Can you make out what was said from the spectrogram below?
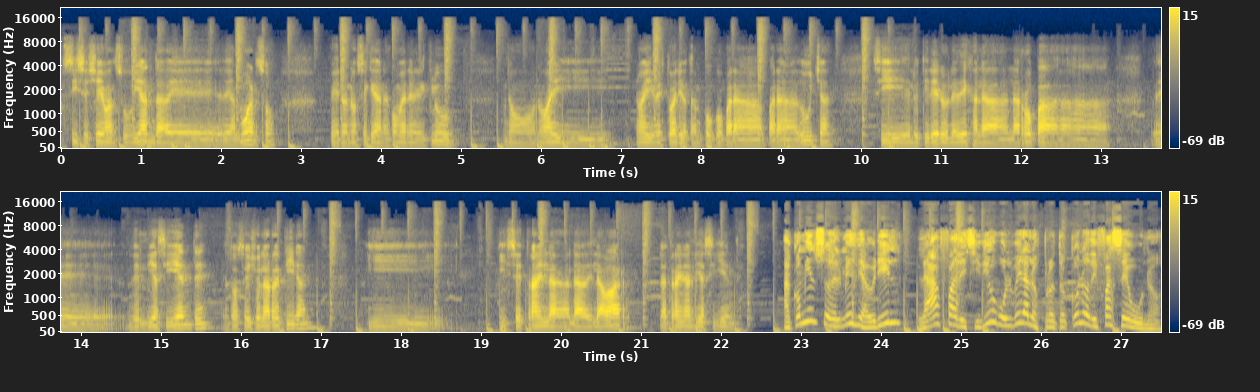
sí se llevan su vianda de, almuerzo, pero no se quedan a comer en el club, no, no, hay, no hay vestuario tampoco para, para ducha, sí el utilero le deja la, la ropa eh, del día siguiente, entonces ellos la retiran y, y se traen la, la, de lavar, la traen al día siguiente. A comienzo del mes de abril, la AFA decidió volver a los protocolos de fase 1.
